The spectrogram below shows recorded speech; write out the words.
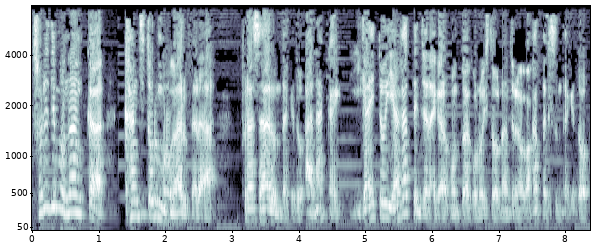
それでもなんか感じ取るものがあるから、プラスあるんだけど、あ、なんか意外と嫌がってんじゃないから、本当はこの人なんていうのが分かったりするんだけど、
